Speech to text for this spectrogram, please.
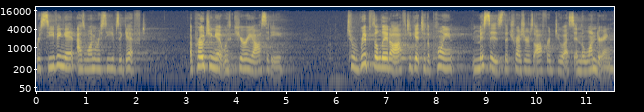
receiving it as one receives a gift, approaching it with curiosity. To rip the lid off to get to the point misses the treasures offered to us in the wondering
